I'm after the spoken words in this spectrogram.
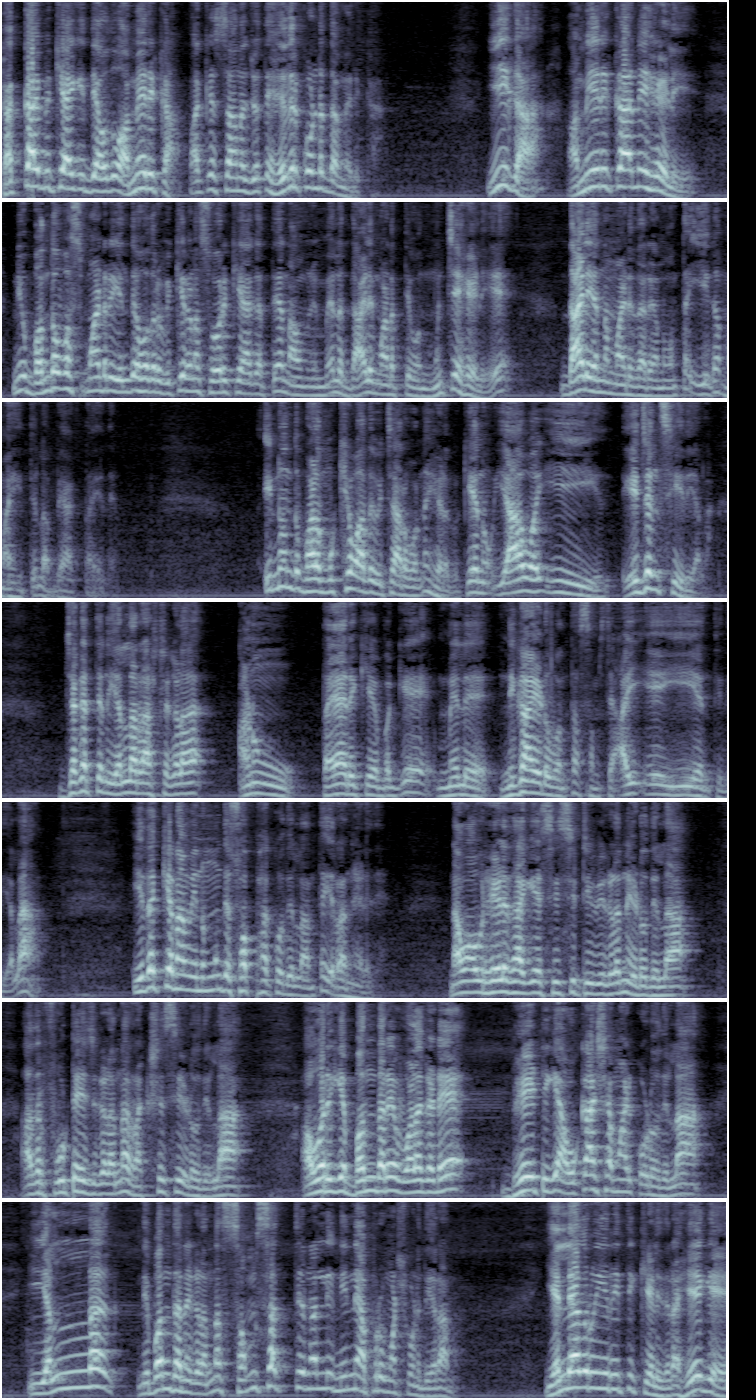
ಕಕ್ಕಾಬಿಕ್ಕಿ ಆಗಿದ್ದು ಯಾವುದು ಅಮೇರಿಕಾ ಪಾಕಿಸ್ತಾನ ಜೊತೆ ಹೆದರ್ಕೊಂಡದ್ದು ಅಮೇರಿಕಾ. ಈಗ ಅಮೇರಿಕಾನೇ ಹೇಳಿ, ನೀವು ಬಂದೋಬಸ್ತ್ ಮಾಡಿರಿ ಇಲ್ಲದೆ ಹೋದ್ರೆ ವಿಕಿರಣ ಸೋರಿಕೆ ಆಗತ್ತೆ, ನಾವು ನಿಮ್ಮ ಮೇಲೆ ದಾಳಿ ಮಾಡುತ್ತೇವೆ ಒಂದು ಮುಂಚೆ ಹೇಳಿ, ದಾಳಿಯನ್ನು ಮಾಡಿದ್ದಾರೆ ಅನ್ನುವಂಥ ಈಗ ಮಾಹಿತಿ ಲಭ್ಯ ಆಗ್ತಾ ಇದೆ. ಇನ್ನೊಂದು ಬಹಳ ಮುಖ್ಯವಾದ ವಿಚಾರವನ್ನು ಹೇಳಬೇಕು. ಏನು, ಯಾವ ಈ ಏಜೆನ್ಸಿ ಇದೆಯಲ್ಲ, ಜಗತ್ತಿನ ಎಲ್ಲ ರಾಷ್ಟ್ರಗಳ ಅಣು ತಯಾರಿಕೆಯ ಬಗ್ಗೆ ಮೇಲೆ ನಿಗಾ ಇಡುವಂಥ ಸಂಸ್ಥೆ, ಐ ಎ ಇ ಅಂತಿದೆಯಲ್ಲ, ಇದಕ್ಕೆ ನಾವು ಇನ್ನು ಮುಂದೆ ಸೊಪ್ಪು ಹಾಕೋದಿಲ್ಲ ಅಂತ ಇರಾನ್ ಹೇಳಿದೆ. ನಾವು ಅವ್ರು ಹೇಳಿದ ಹಾಗೆ ಸಿ ಸಿ ಟಿ ವಿಗಳನ್ನು ಇಡೋದಿಲ್ಲ. ಅದರ ಫೂಟೇಜ್ಗಳನ್ನು ರಕ್ಷಿಸಿ ಇಡೋದಿಲ್ಲ. ಅವರಿಗೆ ಬಂದರೆ ಒಳಗಡೆ ಭೇಟಿಗೆ ಅವಕಾಶ ಮಾಡಿಕೊಡೋದಿಲ್ಲ. ಈ ಎಲ್ಲ ನಿಬಂಧನೆಗಳನ್ನು ಸಂಸತ್ತಿನಲ್ಲಿ ನಿನ್ನೆ ಅಪ್ರೂವ್ ಮಾಡಿಸ್ಕೊಂಡಿದೆ ಇರಾನ್ ಎಲ್ಲಿಯಾದರೂ ಈ ರೀತಿ ಕೇಳಿದಿರ ಹೇಗೆ?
